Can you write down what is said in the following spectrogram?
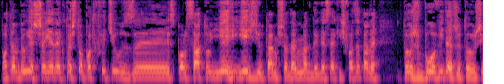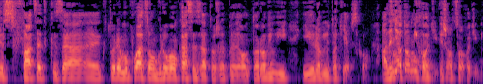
Potem był jeszcze jeden, ktoś to podchwycił z, z Polsatu i je, jeździł tam śladami Magdy Gessler, jakiś facet, ale to już było widać, że to już jest facet, za, e, któremu płacą grubą kasę za to, żeby on to robił i, i robił to kiepsko. Ale nie o to mi chodzi. Wiesz o co chodzi mi?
